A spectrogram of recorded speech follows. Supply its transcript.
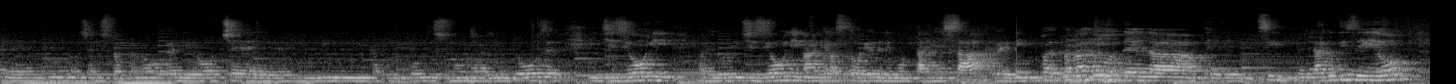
eh, 1979, le rocce di Ponte sono meravigliose, incisioni, le loro incisioni, ma anche la storia delle montagne sacre. Parlando del, eh, sì, del lago di Seo,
